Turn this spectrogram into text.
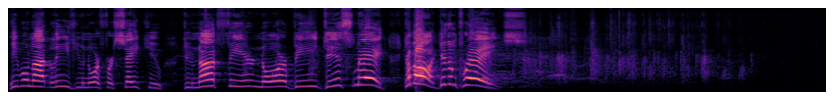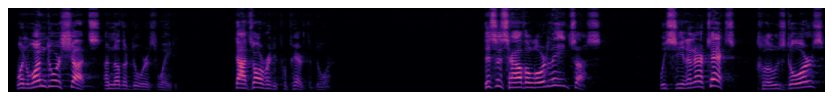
He will not leave you nor forsake you. Do not fear nor be dismayed. Come on, give Him praise. When one door shuts, another door is waiting. God's already prepared the door. This is how the Lord leads us. We see it in our text closed doors,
